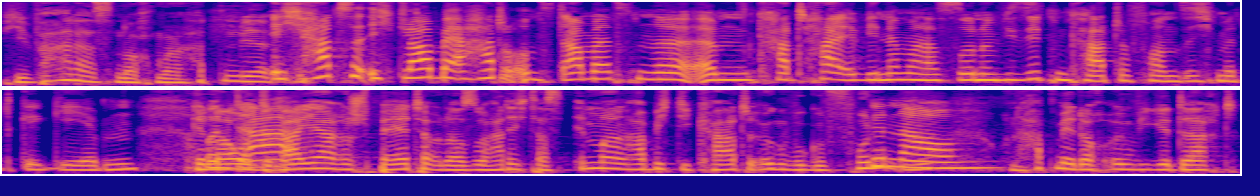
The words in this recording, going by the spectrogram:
Wie war das nochmal? Hatten wir. Ich hatte, ich glaube, er hatte uns damals eine ähm, Kartei, wie nennt man das, so eine Visitenkarte von sich mitgegeben. Genau, da, drei Jahre später oder so hatte ich das immer, habe ich die Karte irgendwo gefunden Genau. und habe mir doch irgendwie gedacht,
